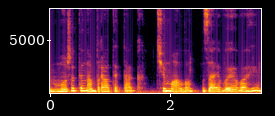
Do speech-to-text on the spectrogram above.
можете набрати так чимало зайвої ваги.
